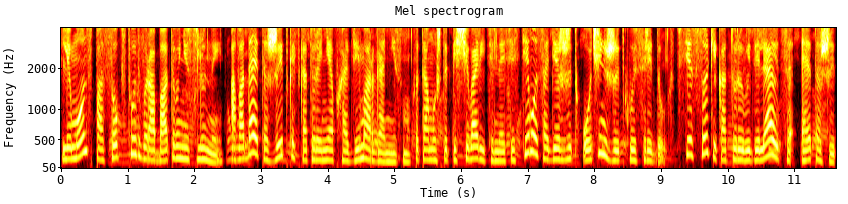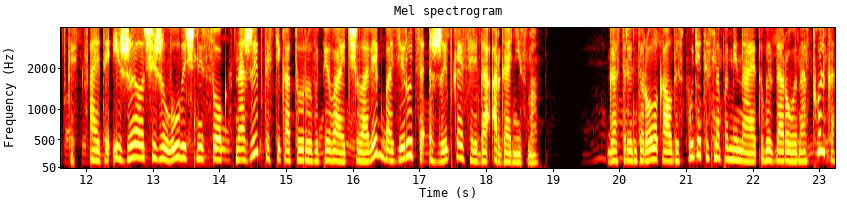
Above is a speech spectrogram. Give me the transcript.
Лимон способствует вырабатыванию слюны, а вода – это жидкость, которая необходима организму, потому что пищеварительная система содержит очень жидкую среду. Все соки, которые выделяются – это жидкость. А это и желчь, и желудочный сок. На жидкости, которую выпивает человек, базируется жидкая среда организма. Гастроэнтеролог Алдис Путитис напоминает, вы здоровы настолько,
